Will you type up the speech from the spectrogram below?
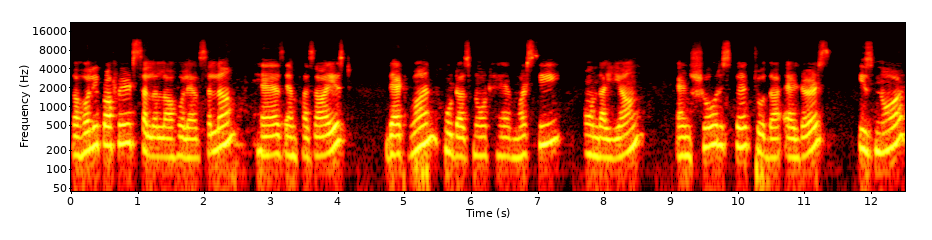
the Holy Prophet ﷺ has emphasized that one who does not have mercy on the young and show respect to the elders is not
